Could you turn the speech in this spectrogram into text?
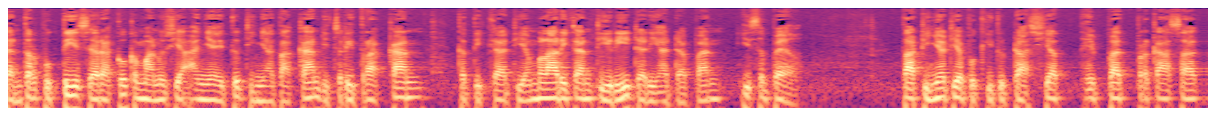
Dan terbukti sejarahku kemanusiaannya itu dinyatakan diceritakan ketika dia melarikan diri dari hadapan Isabel. Tadinya dia begitu dahsyat hebat perkasa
